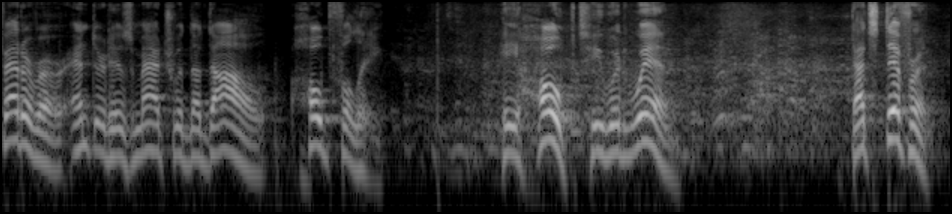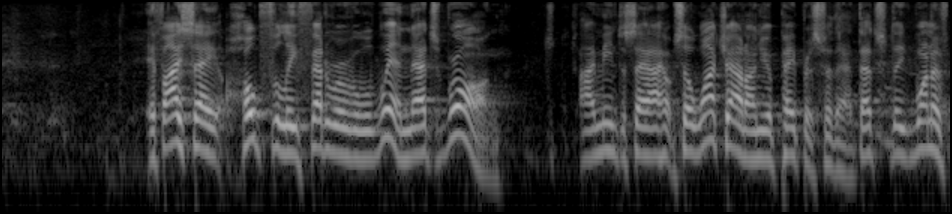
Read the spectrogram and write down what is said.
Federer entered his match with Nadal, hopefully. He hoped he would win. That's different. If I say, hopefully Federer will win, that's wrong. I mean to say, I hope. So watch out on your papers for that. That's the one of,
